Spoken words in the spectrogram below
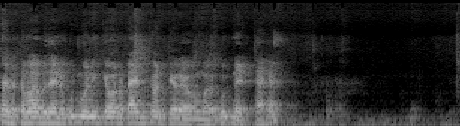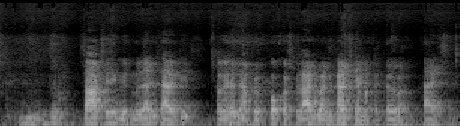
અને તમારે બધાને ગુડ મોર્નિંગ કહેવાનો ટાઈમ થયો ને ત્યારે અમારે ગુડ નાઇટ થાય ચા થઈ ગઈ મજા નથી આવતી હવે છે ને આપણે ફોકસ લાડવા ગાંઠિયા માટે કરવાનું થાય છે.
